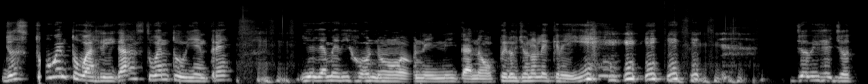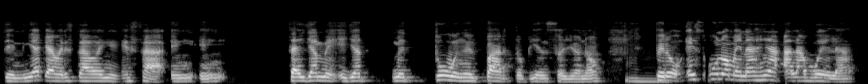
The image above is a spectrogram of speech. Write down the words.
yo estuve en tu barriga, estuve en tu vientre, y ella me dijo, no, niñita, no, pero yo no le creí. yo dije, yo tenía que haber estado en esa, en, en, o sea, ella me, ella me tuvo en el parto, pienso yo, ¿no? Mm. Pero es un homenaje a la abuela,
